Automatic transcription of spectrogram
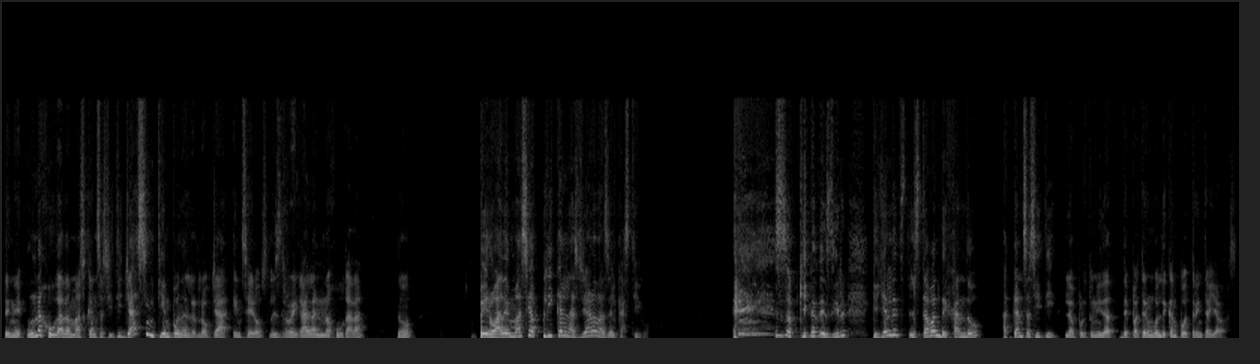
tiene una jugada más Kansas City, ya sin tiempo en el reloj, ya en ceros, les regalan una jugada, ¿no? Pero además se aplican las yardas del castigo. Eso quiere decir que ya le, estaban dejando a Kansas City la oportunidad de patear un gol de campo de 30 yardas.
